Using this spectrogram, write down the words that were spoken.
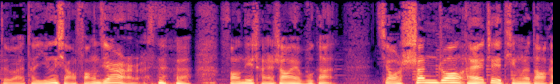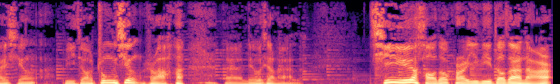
对吧？它影响房价，房地产商也不干。叫山庄，哎，这听着倒还行，比较中性，是吧？呃，留下来了。其余好多块异地都在哪儿？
